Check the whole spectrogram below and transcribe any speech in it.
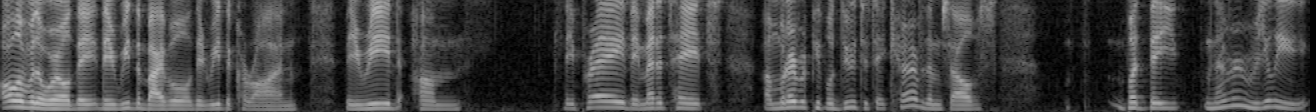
all over the world they they read the Bible, they read the Quran, they read, um, they pray, they meditate, um, whatever people do to take care of themselves, but they never really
